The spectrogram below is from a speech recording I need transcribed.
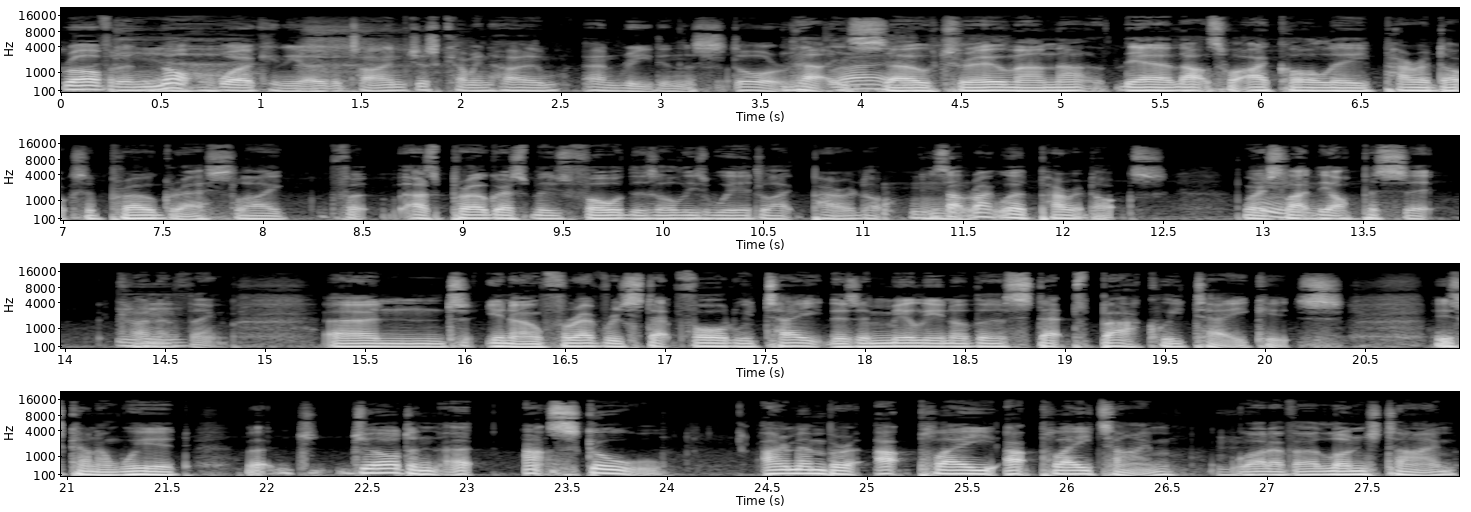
rather than not working the overtime, just coming home and reading the story. That is Right. so true, man. That yeah, that's what I call the paradox of progress. Like, for, as progress moves forward, there's all these weird like paradox. Is mm. that the right word? Paradox, where it's like the hmm. opposite kind of mm-hmm. thing. And you know, for every step forward we take, there's a million other steps back we take. It's it's kind of weird. But J- Jordan, at, at school, I remember at play at playtime, mm-hmm. whatever lunchtime,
